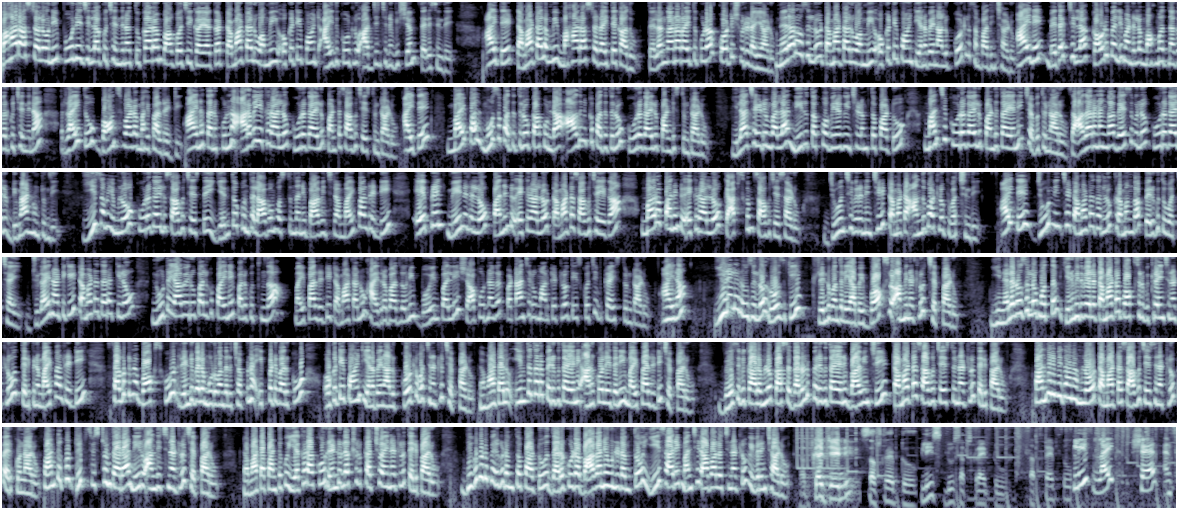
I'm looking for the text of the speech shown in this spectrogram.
మహారాష్ట్రలోని పూణే జిల్లాకు చెందిన తుకారాం బాగోజీ గయాకర్ టమాటాలు అమ్మి ఒకటి పాయింట్ ఐదు కోట్లు ఆర్జించిన విషయం తెలిసిందే. అయితే టమాటాలు అమ్మి మహారాష్ట్ర రైతే కాదు తెలంగాణ రైతు కూడా కోటీశ్వరుడయ్యాడు. నెల రోజుల్లో టమాటాలు అమ్మి ఒకటి పాయింట్ ఎనభై నాలుగు కోట్లు సంపాదించాడు. ఆయనే మెదక్ జిల్లా కౌడుపల్లి మండలం మహమ్మద్ నగర్కు చెందిన రైతు బౌన్స్వాడ మహిపాల్ రెడ్డి. ఆయన తనకున్న అరవై ఎకరాల్లో కూరగాయలు పంట సాగు చేస్తుంటాడు. అయితే మైపాల్ మూస పద్ధతిలో కాకుండా ఆధునిక పద్ధతిలో కూరగాయలు పండిస్తుంటాడు. ఇలా చేయడం వల్ల నీరు తక్కువ వినియోగించడంతో పాటు మంచి కూరగాయలు పండుతాయని చెబుతున్నారు. సాధారణంగా వేసవిలో కూరగాయలు డిమాండ్ ఉంటుంది. ఈ సమయంలో కూరగాయలు సాగు చేస్తే ఎంతో కొంత లాభం వస్తుందని భావించిన మైపాల్ రెడ్డి ఏప్రిల్ మే నెలలో పన్నెండు ఎకరాల్లో టమాటా సాగు చేయగా మరో పన్నెండు ఎకరాల్లో క్యాప్సికం సాగు చేశాడు. జూన్ చివరి నుంచి టమాటా అందుబాటులోకి వచ్చింది. అయితే జూన్ నుంచే టమాటా ధరలు క్రమంగా పెరుగుతూ వచ్చాయి. జులై నాటికి టమాటా ధర కిలో నూట యాభై రూపాయలకు పైనే పలుకుతుందా? మైపాల్ రెడ్డి టమాటాను హైదరాబాద్లోని బోయిన్పల్లి షాపూర్ నగర్ పటాన్చెరు మార్కెట్లో తీసుకొచ్చి విక్రయిస్తుంటాడు. ఆయన ఈ నెల రోజుల్లో రోజుకి రెండు వందల యాభై బాక్సులు అమ్మినట్లు చెప్పాడు. ఈ నెల రోజుల్లో మొత్తం ఎనిమిది వేల టమాటా బాక్సులు విక్రయించినట్లు తెలిపిన మైపాల్ రెడ్డి సగటున బాక్స్కు రెండు వేల మూడు వందల చొప్పున ఇప్పటి వరకు ఒకటి పాయింట్ ఎనభై నాలుగు కోట్లు వచ్చినట్లు చెప్పాడు. టమాటాలు ఇంత ధర పెరుగుతాయని అనుకోలేదని మైపాల్ రెడ్డి చెప్పారు. వేసవి కాలంలో కాస్త ధరలు పెరుగుతాయని భావించి టమాటా సాగు చేస్తున్నట్లు తెలిపారు. పందిరి విధానంలో టమాటా సాగు చేసినట్లు పేర్కొన్నారు. పంటకు డ్రిప్ సిస్టమ్ ద్వారా నీరు అందించినట్లు చెప్పారు. టమాటా పంటకు ఎకరాకు రెండు లక్షలు ఖర్చు అయినట్లు తెలిపారు. దిగుబడి పెరగడంతో పాటు ధర కూడా బాగానే ఉండడంతో ఈసారి మంచి లాభాలు వచ్చినట్లు వివరించాడు. Like share and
